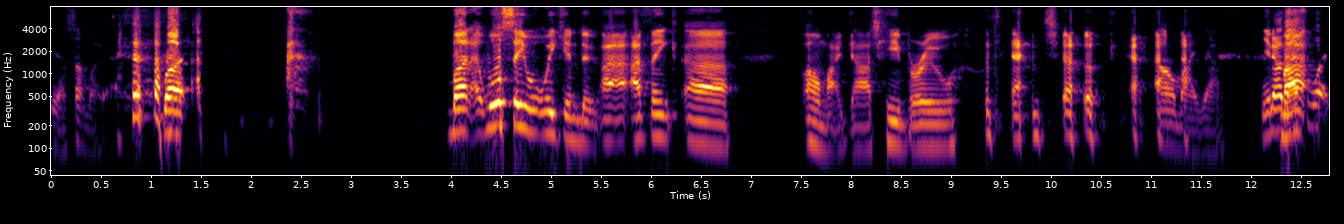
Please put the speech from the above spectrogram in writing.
Yeah, something like that. But but we'll see what we can do. I, I think. uh Oh my gosh, Hebrew that joke. oh my god. You know My- that's what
